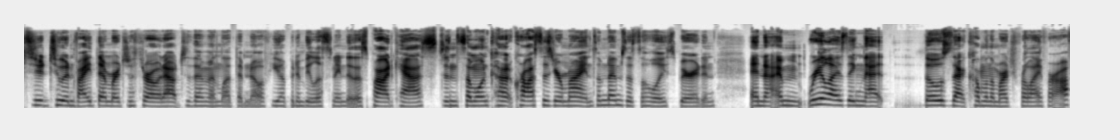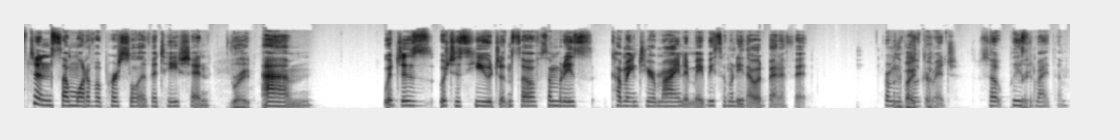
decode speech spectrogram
to to invite them or to throw it out to them and let them know if you happen to be listening to this podcast and someone crosses your mind. Sometimes it's the Holy Spirit, and and I'm realizing that those that come on the March for Life are often somewhat of a personal invitation right. um, which is which is huge. And so, if somebody's coming to your mind, it may be somebody that would benefit from the pilgrimage. them. So please Great. invite them.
